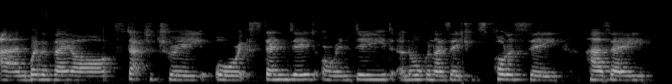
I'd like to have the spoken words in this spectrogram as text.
and whether they are statutory or extended, or indeed an organisation's policy has a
